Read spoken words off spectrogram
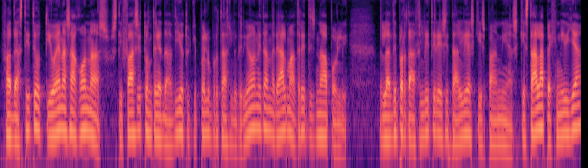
Φανταστείτε ότι ο ένας αγώνας στη φάση των 32 του κυπέλου πρωταθλητριών ήταν Real Madrid της Νάπολη. Δηλαδή πρωταθλήτριες Ιταλίας και Ισπανίας. Και στα άλλα παιχνίδια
